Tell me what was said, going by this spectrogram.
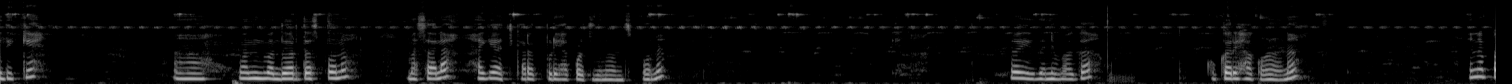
ಇದಕ್ಕೆ ಒಂದು ಒಂದು ಸ್ಪೂನು ಮಸಾಲ, ಹಾಗೆ ಅಚ್ಚಕಾರದ ಪುಡಿ ಹಾಕ್ಕೊಳ್ತಿದ್ದೀನಿ ಒಂದು ಸ್ಪೂನು ಸೊ ಇದನ್ನ ಇವಾಗ ಕುಕ್ಕರಿಗೆ ಹಾಕೊಳ್ಳೋಣ. ಏನಪ್ಪ,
